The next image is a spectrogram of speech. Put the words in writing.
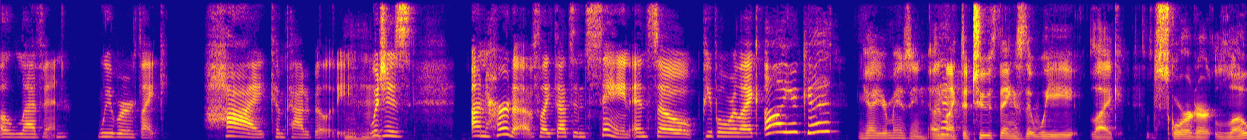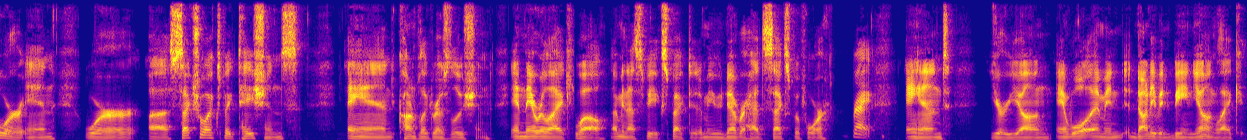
11, we were like high compatibility, Mhm. which is unheard of. Like, that's insane. And so people were like, oh, you're good. Yeah, you're amazing. And Yeah. like the two things that we like scored or lower in were uh, sexual expectations and conflict resolution. And they were like, well, I mean, that's to be expected. I mean, you've never had sex before Right. and you're young. And well, I mean, not even being young, like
